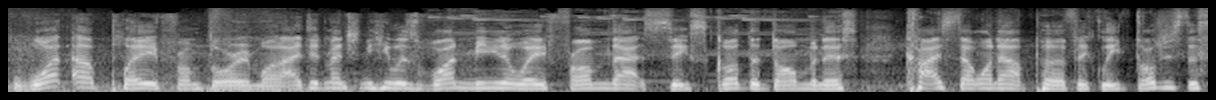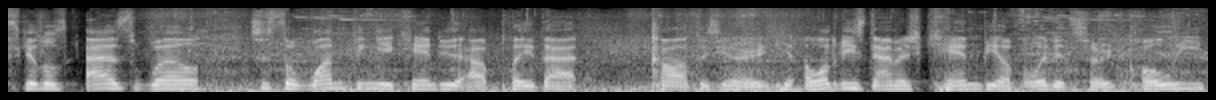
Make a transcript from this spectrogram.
What a play from Doraemon. I did mention he was one minion away from that six, got the Dominus, kites that one out perfectly, dodges the Skittles as well. It's just the one thing you can do to outplay that card is, you know, a lot of his damage can be avoided. So Collei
